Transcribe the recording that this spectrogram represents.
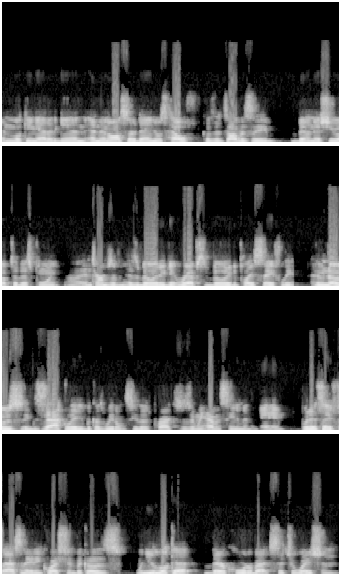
and looking at it again, and then also Daniel's health because it's obviously been an issue up to this point uh, in terms of his ability to get reps, ability to play safely. Who knows exactly because we don't see those practices and we haven't seen him in the game. But it's a fascinating question because when you look at their quarterback situation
